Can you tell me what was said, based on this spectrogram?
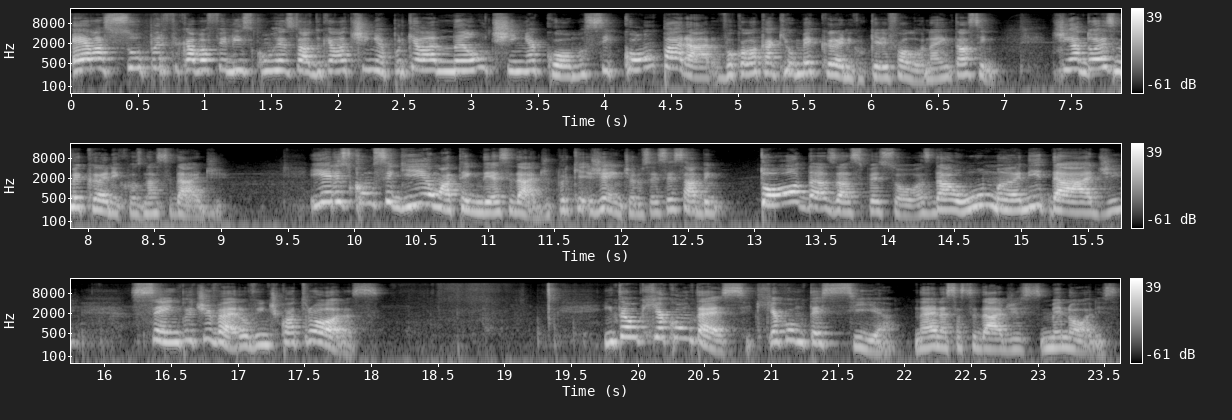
ela super ficava feliz com o resultado que ela tinha, porque ela não tinha como se comparar. Vou colocar aqui o mecânico que ele falou, né? Então, assim, tinha dois mecânicos na cidade. E eles conseguiam atender a cidade. Porque, gente, eu não sei se vocês sabem, todas as pessoas da humanidade sempre tiveram 24 horas. Então, o que, que acontece? O que, que acontecia, né, nessas cidades menores?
